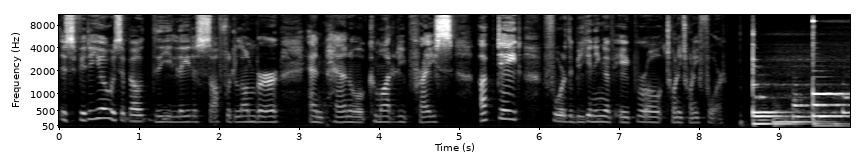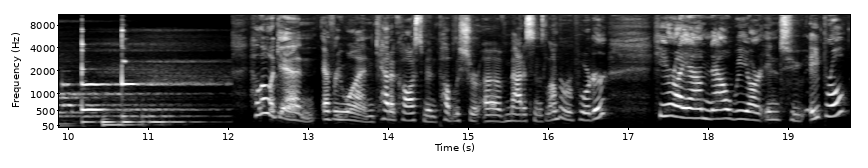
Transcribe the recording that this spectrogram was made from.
This video is about the latest softwood lumber and panel commodity price update for the beginning of April 2024. Hello again, everyone. Keta Kosman, publisher of Madison's Lumber Reporter. Here I am now. We are into April.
